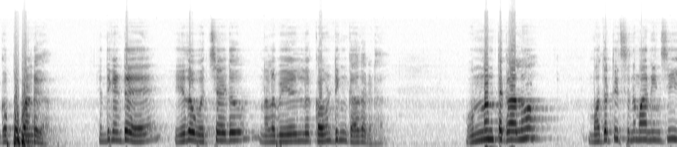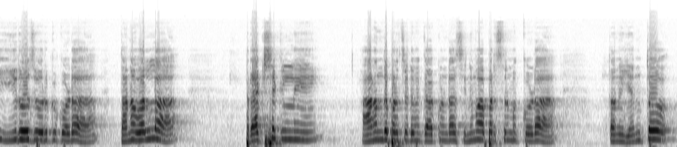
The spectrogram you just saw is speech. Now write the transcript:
గొప్ప పండగ. ఎందుకంటే ఏదో వచ్చాడు నలభై ఏళ్ళు కౌంటింగ్ కాదు అక్కడ. ఉన్నంతకాలం మొదటి సినిమా నుంచి ఈ రోజు వరకు కూడా తన వల్ల ప్రేక్షకుల్ని ఆనందపరచడమే కాకుండా సినిమా పరిశ్రమకు కూడా తను ఎంతో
